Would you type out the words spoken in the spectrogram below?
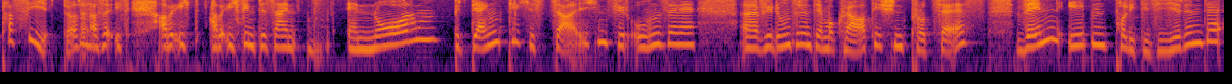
passiert. Mhm. Also ich, aber ich, aber ich finde das ein enorm bedenkliches Zeichen für, unsere, äh, für unseren demokratischen Prozess, wenn eben Politisierende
